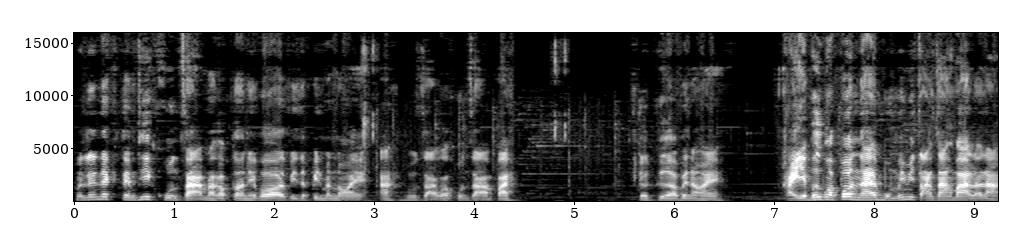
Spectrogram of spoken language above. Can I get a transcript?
มันเล่นได้เต็มที่คูณสามนะครับ ตอนนี้เพราะว่าฟีสปินมันน้อย อะคูณสามก็คูณสามไป เกลือเกลือไปหน่อย ใครอย่าเพิ่งมาป้นนะ ผมไม่มีตังค์สร้างบ้านแล้วนะ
